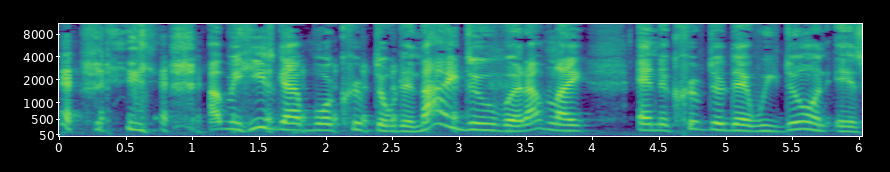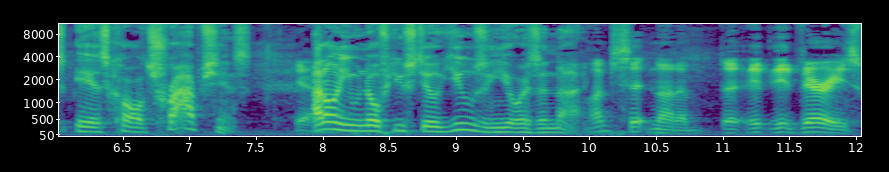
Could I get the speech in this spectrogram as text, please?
I mean, he's got more crypto than I do, but I'm like, and the crypto that we doing is is called Troptions. Yeah. I don't even know if you still using yours or not. I'm sitting on a. It, it varies.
